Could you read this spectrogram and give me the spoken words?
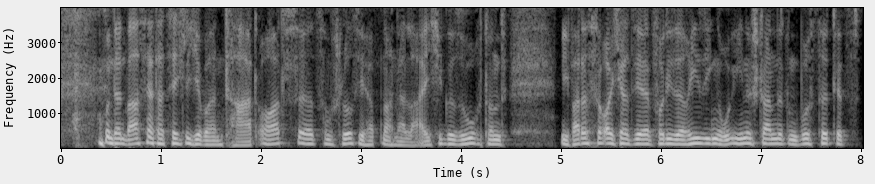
und dann war es ja tatsächlich über einen Tatort äh, zum Schluss. Ihr habt nach einer Leiche gesucht. Und wie war das für euch, als ihr vor dieser riesigen Ruine standet und wusstet, jetzt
